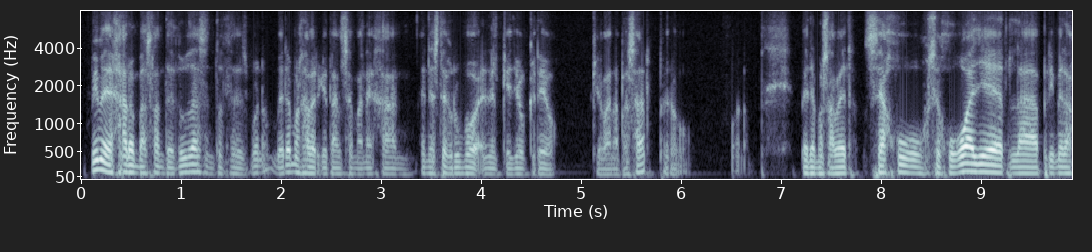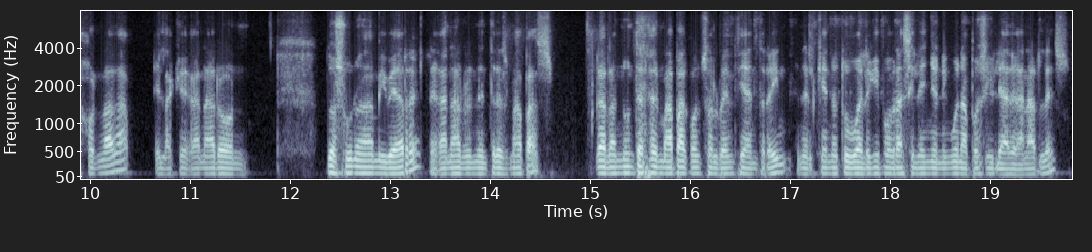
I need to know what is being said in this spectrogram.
A mí me dejaron bastantes dudas, entonces, bueno, veremos a ver qué tal se manejan en este grupo en el que yo creo que van a pasar, pero bueno, veremos a ver. Se, jugó, ayer la primera jornada en la que ganaron 2-1 a mi BR, le ganaron en tres mapas, ganando un tercer mapa con solvencia en Train, en el que no tuvo el equipo brasileño ninguna posibilidad de ganarles.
